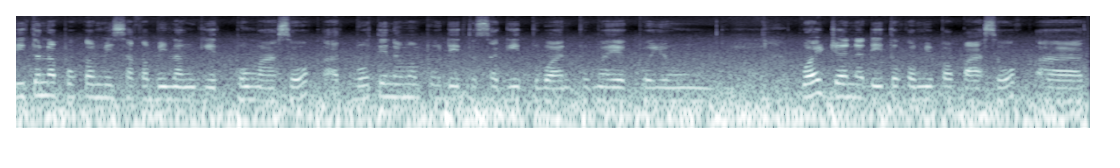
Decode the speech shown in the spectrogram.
dito na po kami sa kabilang gate pumasok at buti naman po dito sa gate 1 pumayag po yung guardia na dito kami papasok at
